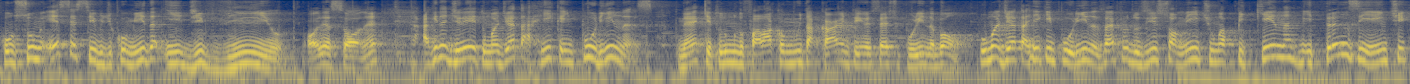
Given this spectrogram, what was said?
consumo excessivo de comida e de vinho. Olha só, né? Aqui na direita, uma dieta rica em purinas, né? Que todo mundo fala, ah, come muita carne, tem excesso de purina. Bom, uma dieta rica em purinas vai produzir somente uma pequena e transiente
